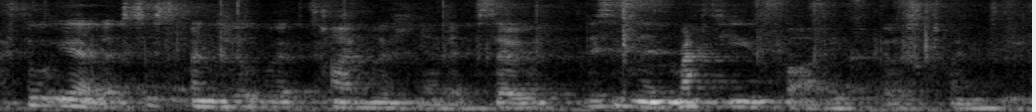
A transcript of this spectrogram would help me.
I thought, yeah, let's just spend a little bit of time looking at it. So this is in Matthew 5, verse 20.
